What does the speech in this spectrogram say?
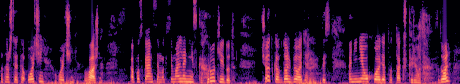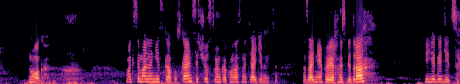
Потому что это очень-очень важно. Опускаемся максимально низко. Руки идут четко вдоль бедер. То есть они не уходят вот так вперед. Вдоль ног. Максимально низко опускаемся. Чувствуем, как у нас натягивается задняя поверхность бедра и ягодицы.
